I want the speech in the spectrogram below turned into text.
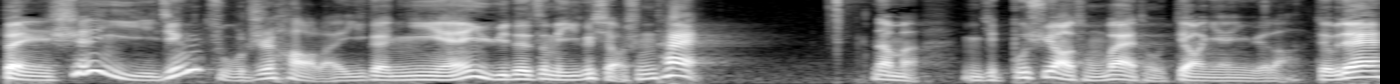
本身已经组织好了一个鲶鱼的这么一个小生态，那么你就不需要从外头钓鲶鱼了，对不对？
